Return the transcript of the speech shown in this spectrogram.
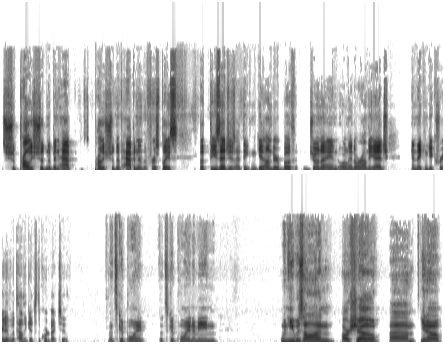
should probably shouldn't have been hap- probably shouldn't have happened in the first place. But these edges, I think, can get under both Jonah and Orlando around the edge, and they can get creative with how they get to the quarterback too. That's a good point. That's a good point. I mean, when he was on our show, um, you know,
